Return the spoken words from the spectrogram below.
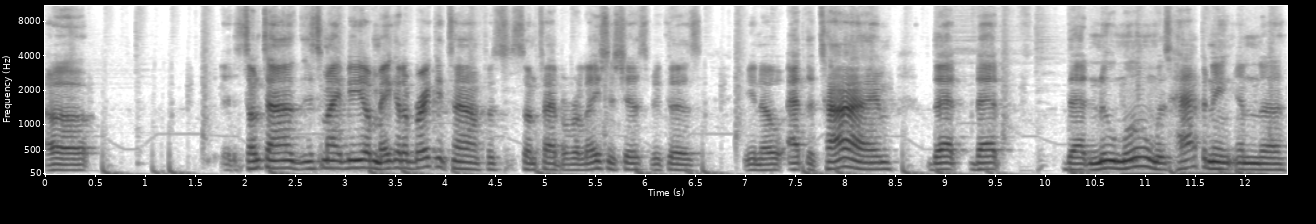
Uh, sometimes this might be a make it or break it time for some type of relationships because you know at the time that that that new moon was happening in the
